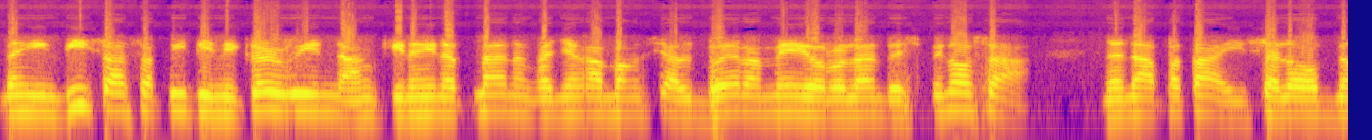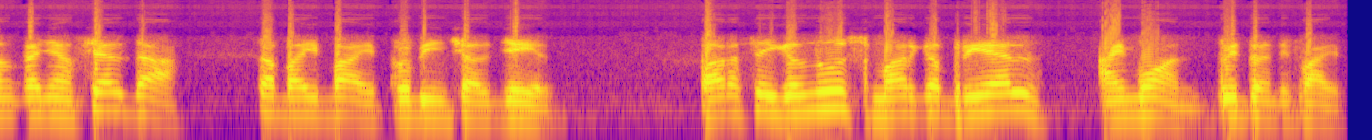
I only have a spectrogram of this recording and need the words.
na hindi sasapitin ni Kerwin ang kinahinatnan ng kanyang amang si Albuera Mayor Rolando Espinosa na napatay sa loob ng kanyang selda sa Baybay Provincial Jail. Para sa Eagle News, Mar Gabriel, I'm one with 25.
